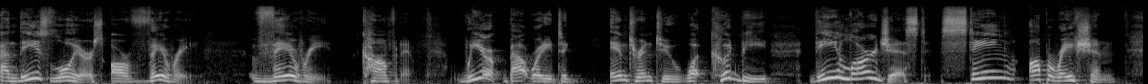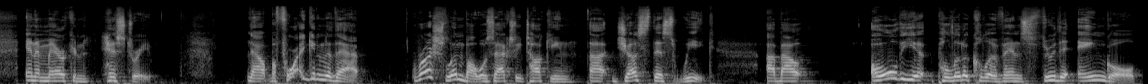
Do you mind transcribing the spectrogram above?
And these lawyers are very, very confident. We are about ready to enter into what could be the largest sting operation in American history. Now, before I get into that, Rush Limbaugh was actually talking uh, just this week about all the political events through the angle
